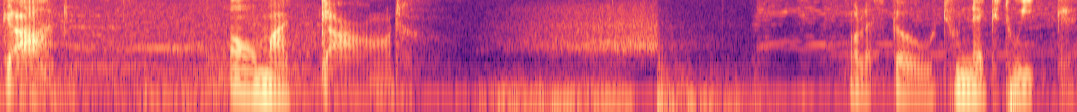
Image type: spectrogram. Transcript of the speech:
god. Oh my god. Well, let's go to next week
